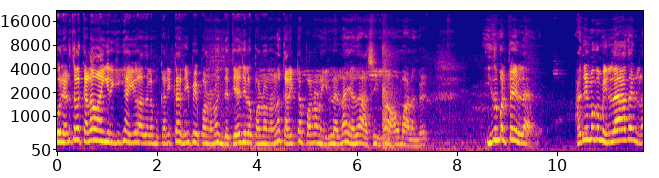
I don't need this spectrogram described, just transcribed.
ஒரு இடத்துல கடன் வாங்கியிருக்கீங்க ஐயோ அதை நம்ம கரெக்டாக ரீபே பண்ணணும் இந்த தேதியில் பண்ணணும்னா கரெக்டாக பண்ணணும். இல்லைன்னா ஏதோ அசிங்கம் அவமானங்கள். இது மட்டும் இல்லை அறிமுகம் இல்லாத ந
